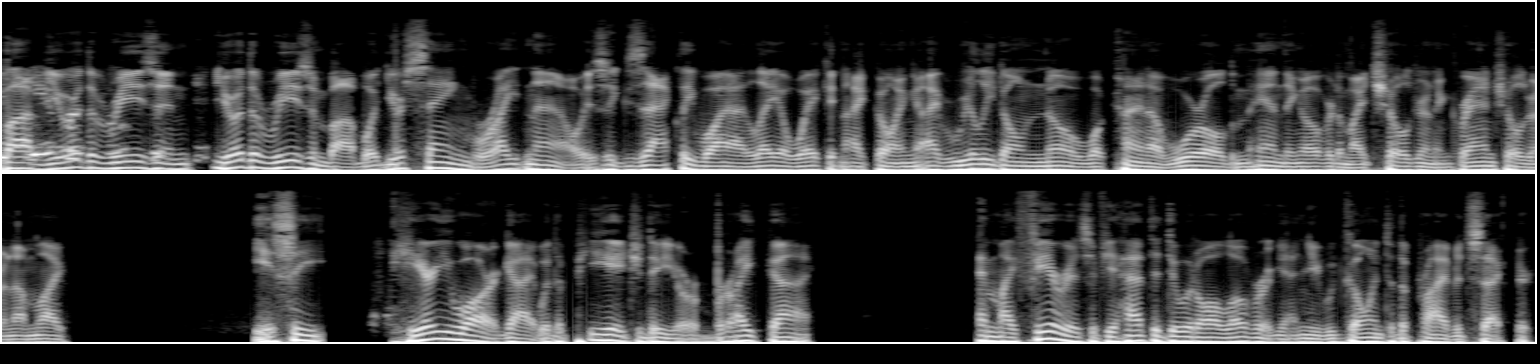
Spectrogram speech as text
Bob, you're the reason. You're the reason, Bob. What you're saying right now is exactly why I lay awake at night, going, I really don't know what kind of world I'm handing over to my children and grandchildren. I'm like, you see, here you are, a guy with a PhD. You're a bright guy, and my fear is, if you had to do it all over again, you would go into the private sector.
